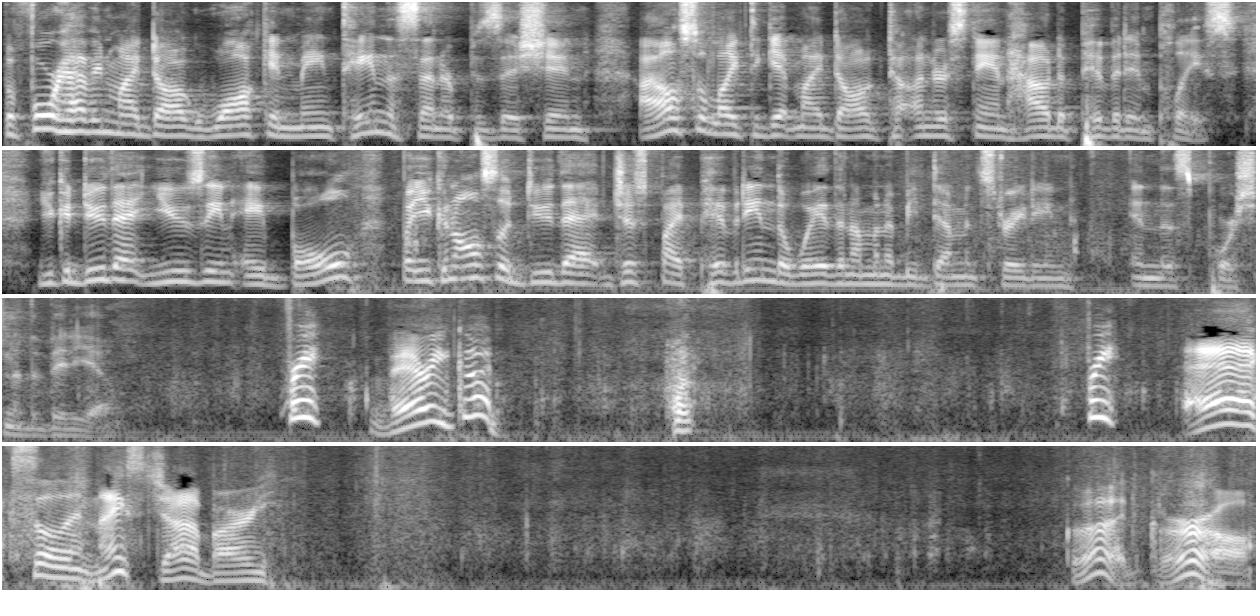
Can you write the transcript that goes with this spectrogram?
Before having my dog walk and maintain the center position, I also like to get my dog to understand how to pivot in place. You could do that using a bowl, but you can also do that just by pivoting the way that I'm going to be demonstrating in this portion of the video. Free. Very good. Excellent. Nice job, Ari. Good girl.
